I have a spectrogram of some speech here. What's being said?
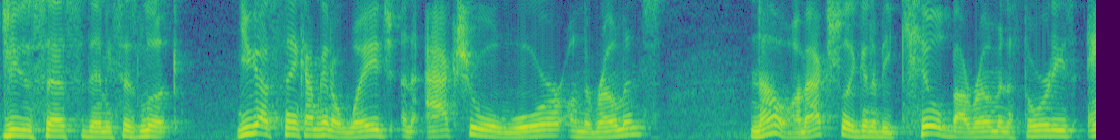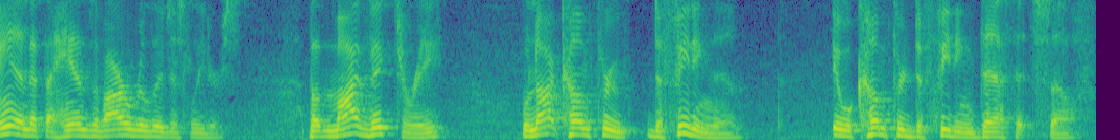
Jesus says to them, He says, Look, you guys think I'm going to wage an actual war on the Romans? No, I'm actually going to be killed by Roman authorities and at the hands of our religious leaders. But my victory will not come through defeating them, it will come through defeating death itself.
